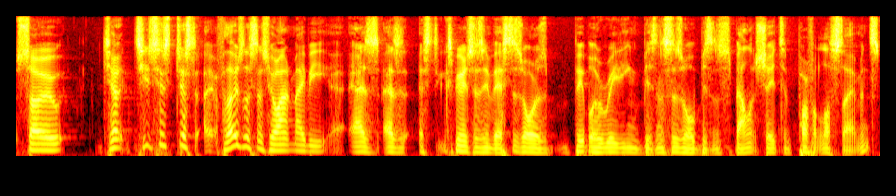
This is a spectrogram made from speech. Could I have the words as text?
so, just just uh, for those listeners who aren't maybe as as experienced as investors or as people who are reading businesses or business balance sheets and profit loss statements,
